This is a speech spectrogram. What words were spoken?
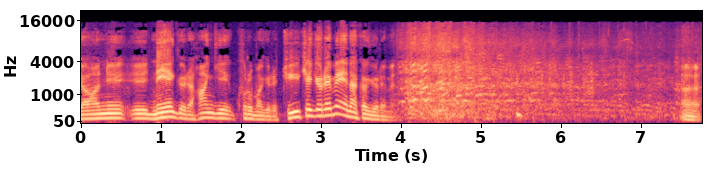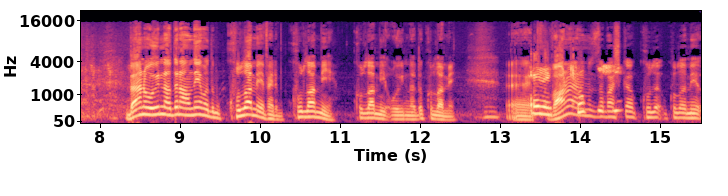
Yani e, neye göre hangi kuruma göre? TÜİK'e göre mi ENAK'a göre mi? evet. Ben oyunun adını anlayamadım. Kulami efendim. Kulami. Kulami oyunun adı Kulami. Evet. Evet, Var mı çok aramızda kişi- başka Kula- Kulami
